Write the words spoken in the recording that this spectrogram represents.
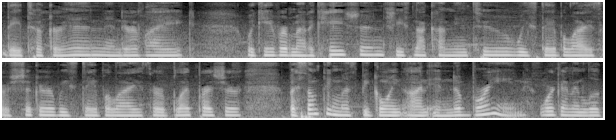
they took her in and they're like, we gave her medication. She's not coming to. We stabilize her sugar. We stabilize her blood pressure. But something must be going on in the brain. We're going to look,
